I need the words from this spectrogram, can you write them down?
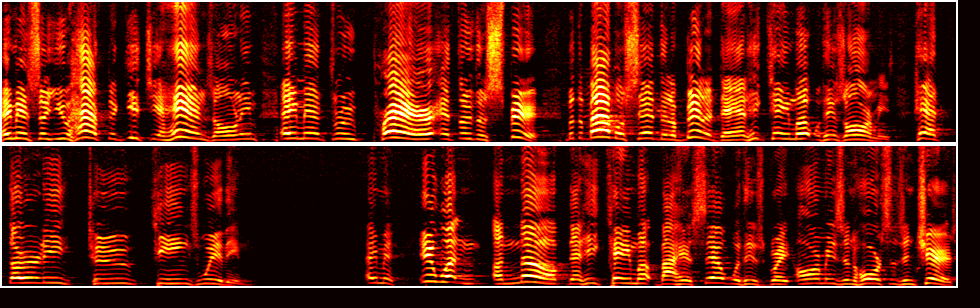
Amen. So you have to get your hands on him. Amen. Through prayer and through the Spirit. But the Bible said that Abinadab, he came up with his armies. Had 32 kings with him. Amen. It wasn't enough that he came up by himself with his great armies and horses and chariots,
